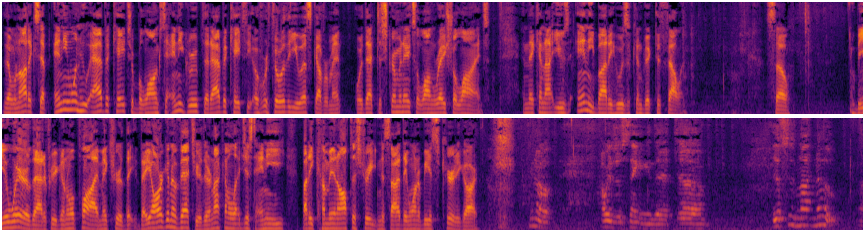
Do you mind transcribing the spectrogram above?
they will not accept anyone who advocates or belongs to any group that advocates the overthrow of the U.S. government or that discriminates along racial lines. And they cannot use anybody who is a convicted felon. So, be aware of that if you're going to apply. Make sure they, they are going to vet you. They're not going to let just anybody come in off the street and decide they want to be a security guard. You know, I was just thinking that uh, this is not new, uh,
